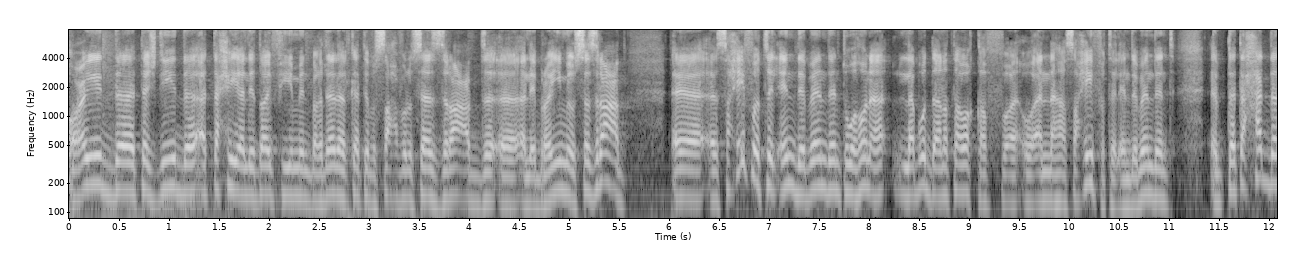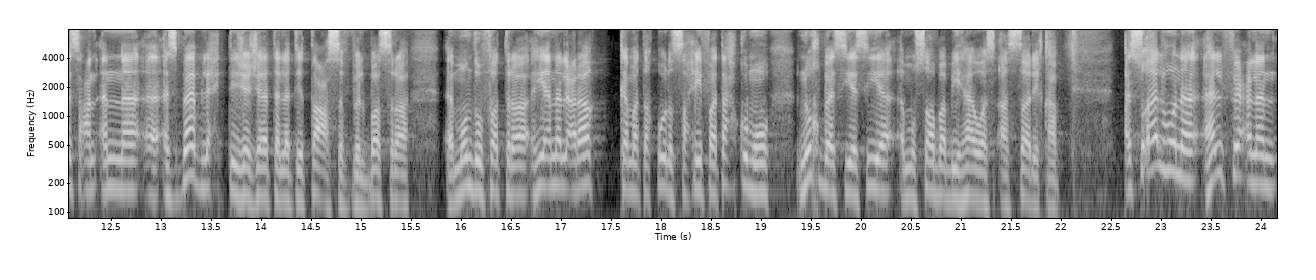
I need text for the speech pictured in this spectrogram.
أعيد تجديد التحية لضيفي من بغداد الكاتب الصحفي الأستاذ رعد الإبراهيمي. أستاذ رعد صحيفة الإندبندنت وهنا لابد أن نتوقف وأنها صحيفة الإندبندنت تتحدث عن أن أسباب الاحتجاجات التي تعصف بالبصرة منذ فترة هي أن العراق كما تقول الصحيفة تحكم نخبة سياسية مصابة بهوس السرقة السؤال هنا هل فعلا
